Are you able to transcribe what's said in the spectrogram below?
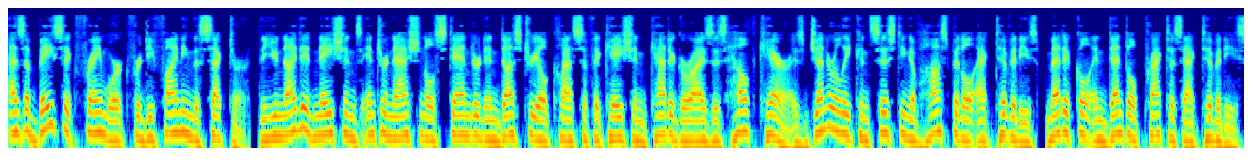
As a basic framework for defining the sector, the United Nations International Standard Industrial Classification categorizes health care as generally consisting of hospital activities, medical and dental practice activities,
